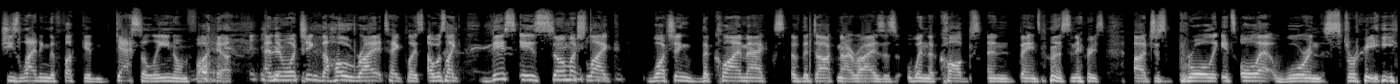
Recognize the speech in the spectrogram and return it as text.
she's lighting the fucking gasoline on fire, and then watching the whole riot take place. I was like, this is so much like watching the climax of The Dark Knight Rises when the cops and Bane's mercenaries are just brawling. It's all out war in the street.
